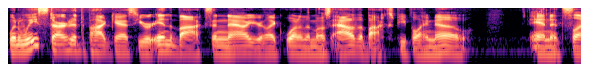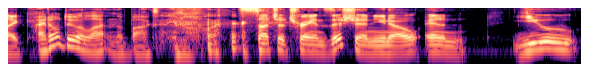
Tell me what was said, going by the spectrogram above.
when we started the podcast, you were in the box, and now you're like one of the most out of the box people I know. And it's like, I don't do a lot in the box anymore. such a transition, you know, and you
